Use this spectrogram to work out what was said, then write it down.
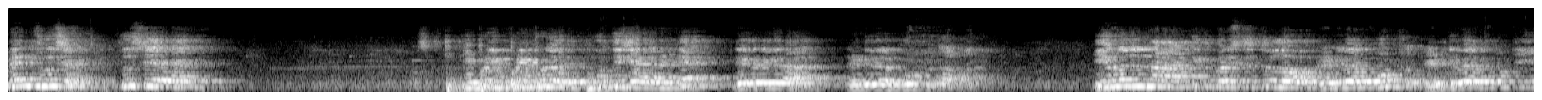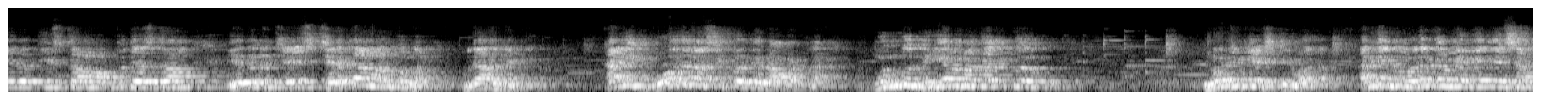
మేము చూసాం చూసే ఇప్పుడు ఇప్పుడు ఇప్పుడు పూర్తి చేయాలంటే దగ్గర దగ్గర రెండు వేల కోట్లు కావాలి. ఈ రోజు నా ఆర్థిక పరిస్థితుల్లో రెండు వేల కోట్లు రెండు వేల కోట్లు ఏదో తీస్తాం అప్పు తెస్తాం ఏదైనా చేసి చేద్దాం అనుకుందాం. ఉదాహరణకి కానీ బోధన సిబ్బంది రావట్ల. ముందు నియామకాలకు నోటిఫికేషన్ ఇవ్వాలి. అందుకే మొదట మేము ఏం చేశాం?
